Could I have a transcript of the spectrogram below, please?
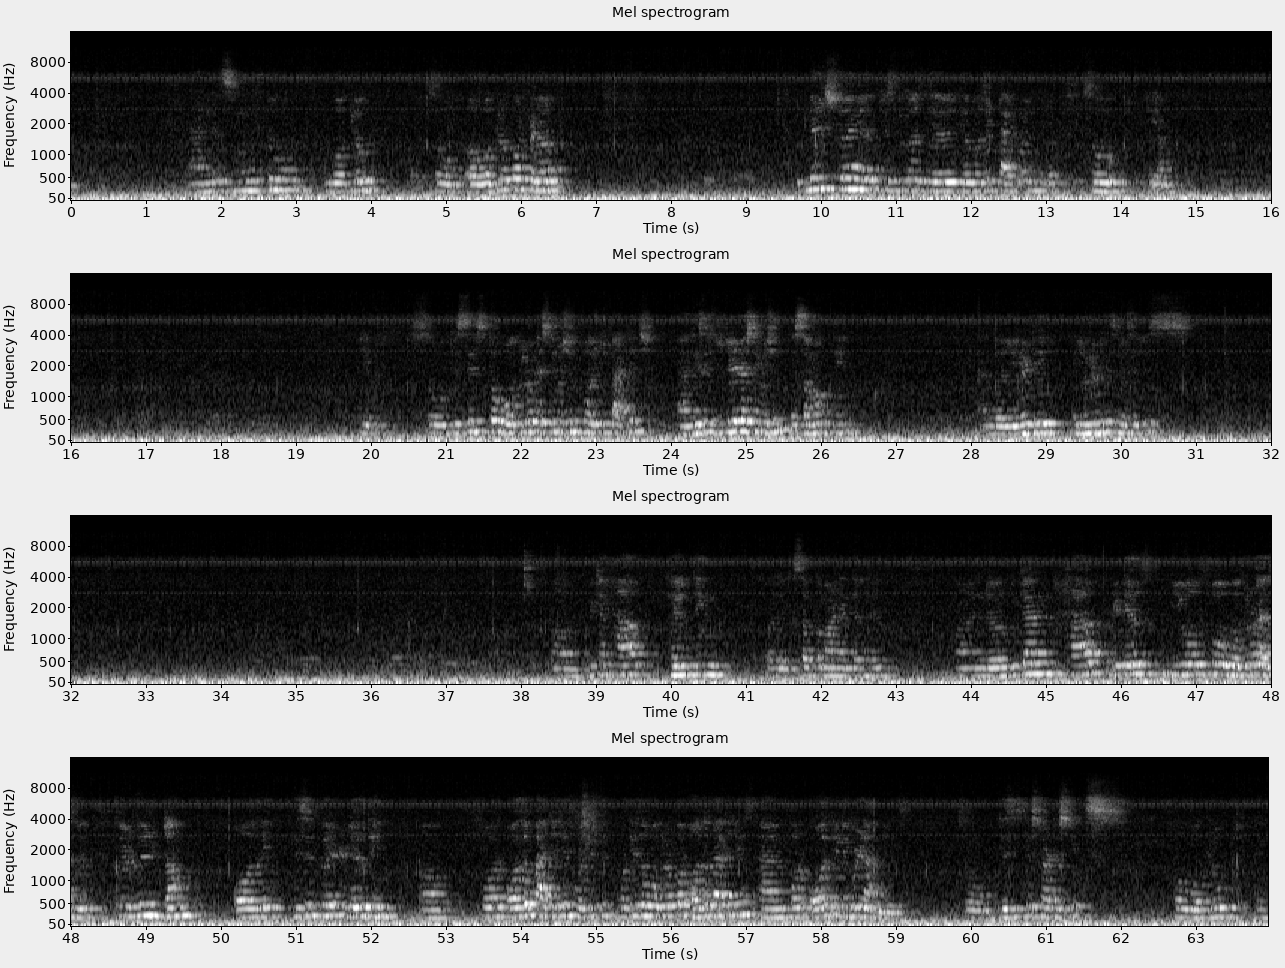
and let's move to workload. So uh, workload for Fedora. It will show just because there, there was a typo in. So yeah. So this is the workload estimation for each package and this is detailed estimation, the sum of thing. And the unit, unit is messages. Um, we can have help thing uh, like sub command and then help. And uh, we can have details view of uh, workload as well. So it will dump this is very detailed thing. Um, for all the packages what is what is the workload for all the packages and for all enabled languages? So this is the statistics for workload thing.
